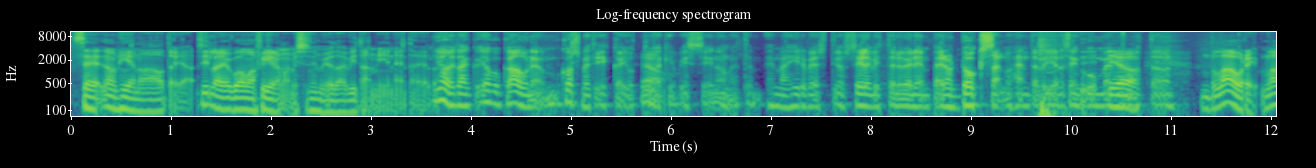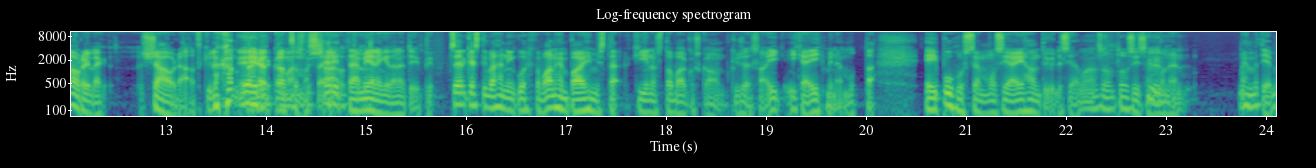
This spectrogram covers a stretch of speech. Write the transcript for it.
se on hieno auto ja sillä on joku oma firma, missä se myy jotain vitamiineja tai jotain. Joo, jotain, joku kauneen kosmetiikkajuttujakin vissiin on, että en mä hirveästi ole selvittänyt enempää, en ole doksannut häntä vielä sen kummemmin, mutta on. Mutta Lauri, Laurille shout out, kyllä kannattaa käydä katsomassa. Erittäin mielenkiintoinen tyyppi. Selkeästi vähän niin kuin ehkä vanhempaa ihmistä kiinnostavaa, koska on kyseessä on ik- ikäihminen, mutta ei puhu semmoisia ihan tyylisiä, vaan se on tosi semmoinen, en mä tiedä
